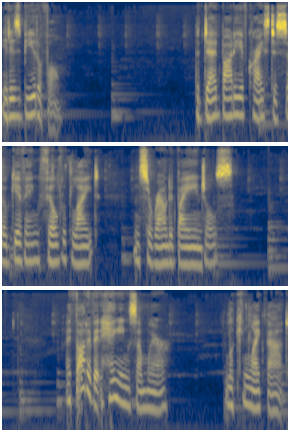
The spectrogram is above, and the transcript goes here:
It is beautiful. The dead body of Christ is so giving, filled with light, and surrounded by angels. I thought of it hanging somewhere, looking like that,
